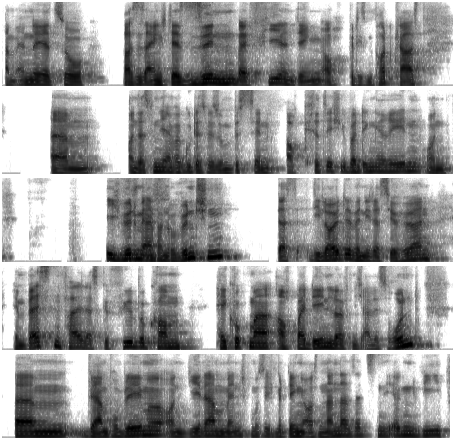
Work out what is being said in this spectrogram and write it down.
am Ende jetzt so was ist eigentlich der Sinn bei vielen Dingen, auch bei diesem Podcast. Ähm, und das finde ich einfach gut, dass wir so ein bisschen auch kritisch über Dinge reden. Und ich würde mir einfach nur wünschen, dass die Leute, wenn die das hier hören, im besten Fall das Gefühl bekommen, hey, guck mal, auch bei denen läuft nicht alles rund. Ähm, wir haben Probleme und jeder Mensch muss sich mit Dingen auseinandersetzen irgendwie.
